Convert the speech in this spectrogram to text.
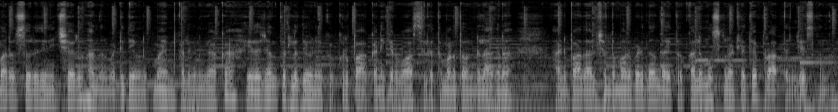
మరో సూర్యుదినిచ్చారు అందరిని బట్టి దేవునికి మాయం కలిగిన గాక. ఈ రోజంతట్లో దేవుని యొక్క కృప కనికర వాసులతో మనతో ఉండలాగన ఆయన పాదాల చెంత మొరపెడదాం. దయతో కళ్ళు మూసుకున్నట్లయితే ప్రార్థన చేసుకుందాం.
